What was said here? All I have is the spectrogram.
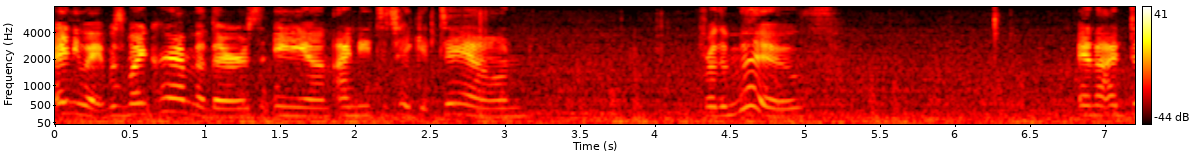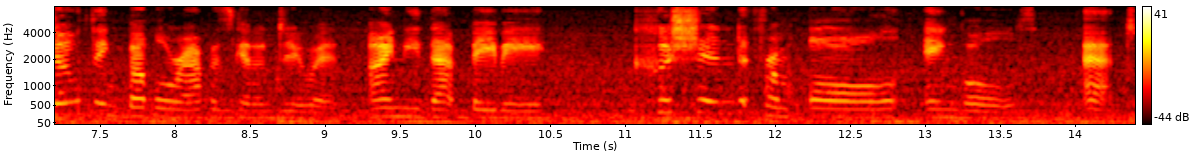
Anyway, it was my grandmother's, and I need to take it down for the move. And I don't think bubble wrap is gonna do it. I need that baby cushioned from all angles at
